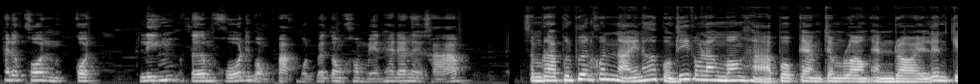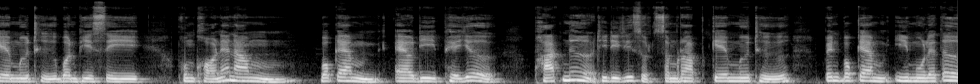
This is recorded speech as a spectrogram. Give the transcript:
ให้ทุกคนกดลิงก์เติมโค้ดที่ผมปักหมุดไว้ตรงคอมเมนต์ให้ได้เลยครับสำหรับเพื่อนๆ คนไหนนะครับผมที่กำลังมองหาโปรแกรมจำลอง Android เล่นเกมมือถือบน PC ผมขอแนะนำโปรแกรม LD Player Partner ที่ดีที่สุดสำหรับเกมมือถือ เป็นโปรแกรม Emulator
